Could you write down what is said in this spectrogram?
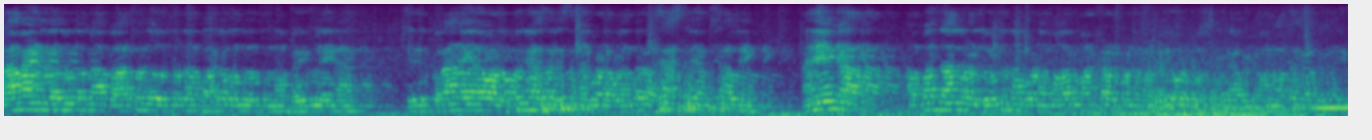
రామాయణం చదువుతున్నా భారతం చదువుతున్నా భాగవతం చదువుతున్నా బైబుల్ అయినా లేదు పురాణ అయినా వాళ్ళు ఉపన్యాసాలు ఇస్తున్నా కూడా వాళ్ళందరూ అశాస్త్రీయ అంశాలని అనేక అబద్ధాలు వాళ్ళు చదువుతున్నా కూడా మారు మాట్లాడకుండా మన దేవుడు వస్తుంది కాబట్టి మన మతం కాదు కానీ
